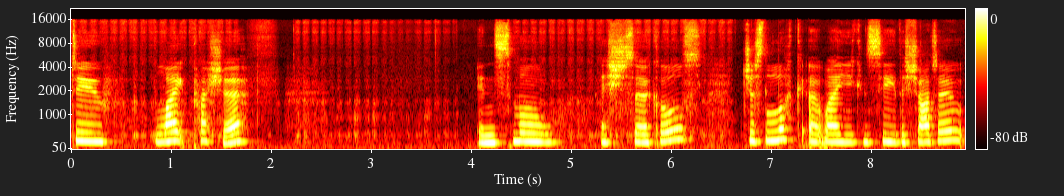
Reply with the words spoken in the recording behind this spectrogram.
do light pressure in small-ish circles. Just look at where you can see the shadow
